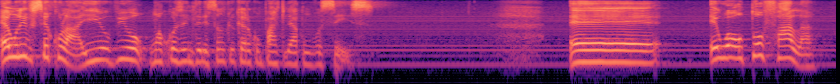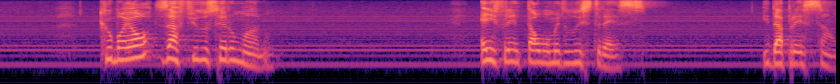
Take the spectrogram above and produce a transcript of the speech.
É um livro secular. E eu vi uma coisa interessante que eu quero compartilhar com vocês. É, o autor fala que o maior desafio do ser humano é enfrentar o momento do estresse e da pressão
